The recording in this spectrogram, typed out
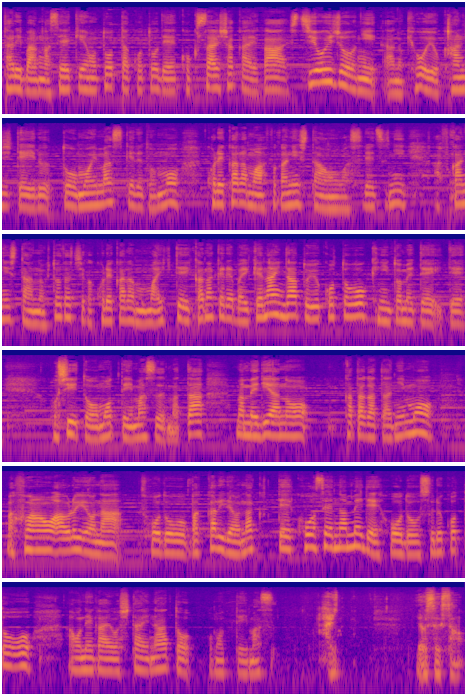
タリバンが政権を取ったことで国際社会が必要以上にあの脅威を感じていると思いますけれどもこれからもアフガニスタンを忘れずにアフガニスタンの人たちがこれからもまあ生きていかなければいけないんだということを気に留めていてほしいと思っています。また、まあ、メディアの方々にもまあ、不安を煽るような報道ばっかりではなくて公正な目で報道することをお願いをしたいなと思っています。はい。矢崎さん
